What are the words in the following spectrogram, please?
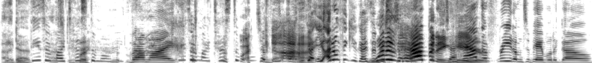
I he do. These are my That's testimonies. but i'm like These are my testimonies. to be God. You got, you, I don't think you guys What is understand. happening to here? have the freedom to be able to go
